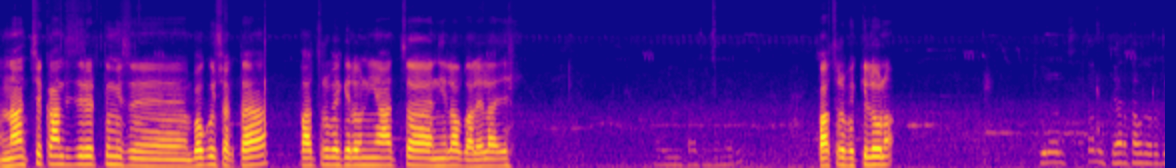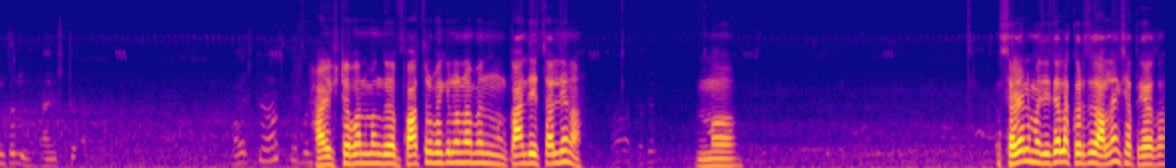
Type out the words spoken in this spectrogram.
नाचचे कांद्याचे रेट तुम्ही बघू शकता. पाच रुपये किलोनी आजचा निलाव झालेला आहे. पाच रुपये किलो ना हायस्ट पण मग पाच रुपये किलो ना पण कांदे चालले ना. मग. सडेल म्हणजे त्याला खर्च झाला नाही शेतकऱ्याचा.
